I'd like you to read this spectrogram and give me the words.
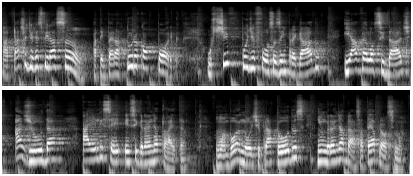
a taxa de respiração, a temperatura corpórea, o tipo de forças empregado e a velocidade ajuda a ele ser esse grande atleta. Uma boa noite para todos e um grande abraço. Até a próxima.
